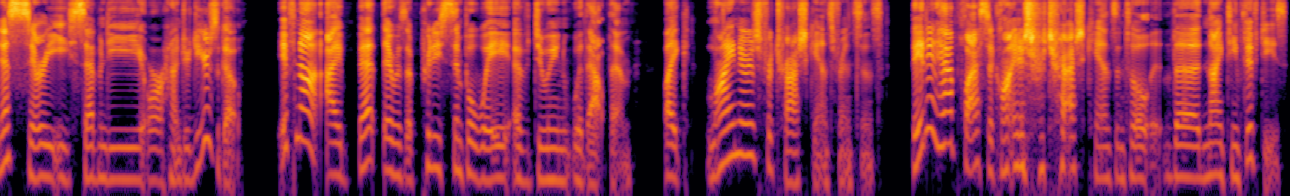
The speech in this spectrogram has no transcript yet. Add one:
necessary 70 or 100 years ago. If not, I bet there was a pretty simple way of doing without them, like liners for trash cans, for instance. They didn't have plastic liners for trash cans until the 1950s.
